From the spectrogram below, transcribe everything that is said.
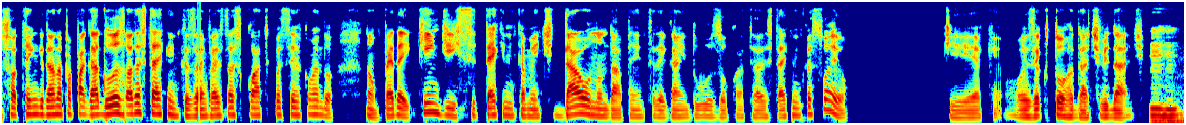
só tem grana para pagar duas horas técnicas, ao invés das quatro que você recomendou. Não, peraí, quem diz se tecnicamente dá ou não dá para entregar em duas ou quatro horas técnicas sou eu que é o executor da atividade. Uhum.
